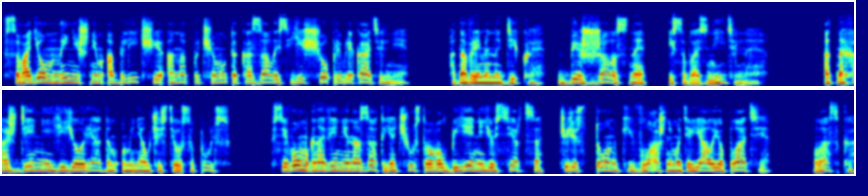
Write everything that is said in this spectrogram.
В своем нынешнем обличии она почему-то казалась еще привлекательнее одновременно дикая, безжалостная и соблазнительная. От нахождения ее рядом у меня участился пульс. Всего мгновение назад я чувствовал биение ее сердца через тонкий влажный материал ее платья, ласка,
